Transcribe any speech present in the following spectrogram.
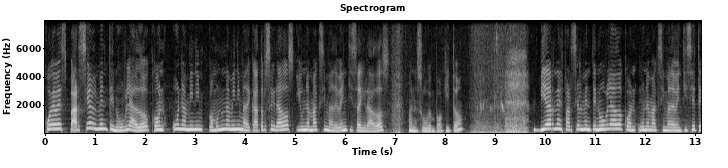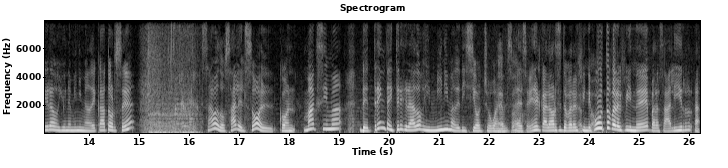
Jueves parcialmente nublado con una, con una mínima de 14 grados y una máxima de 26 grados. Bueno, sube un poquito. Viernes parcialmente nublado con una máxima de 27 grados y una mínima de 14. Sábado sale el sol con máxima de 33 grados y mínima de 18. Bueno, Epa. se, viene el calorcito para el fin de, justo para el fin de, para salir. Ah.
